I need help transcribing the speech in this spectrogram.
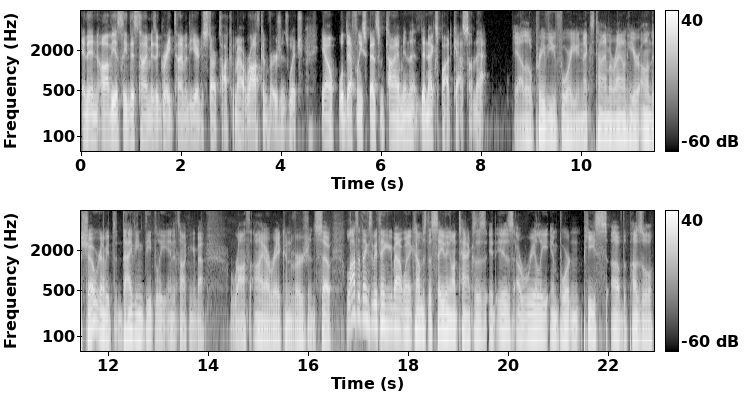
And then obviously this time is a great time of the year to start talking about Roth conversions, which, you know, we'll definitely spend some time in the, the next podcast on that. Yeah, a little preview for you next time around here on the show. We're going to be diving deeply into talking about Roth IRA conversions. So, lots of things to be thinking about when it comes to saving on taxes. It is a really important piece of the puzzle.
